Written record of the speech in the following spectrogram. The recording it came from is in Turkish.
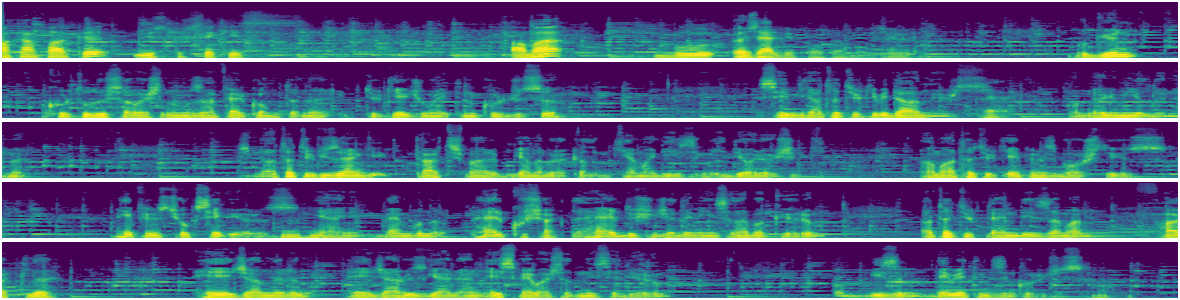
Makam farkı 148. Ama bu özel bir program olacak. Bugün Kurtuluş Savaşı'nın muzaffer komutanı, Türkiye Cumhuriyeti'nin kurucusu sevgili Atatürk'ü bir daha anlıyoruz. Evet. Onun ölüm yıl dönümü. Şimdi Atatürk üzerine tartışmaları bir yana bırakalım. Kemalizm, ideolojik. Ama Atatürk'e hepimiz borçluyuz. Hepimiz çok seviyoruz. Yani ben bunu her kuşakta, her düşünceden insana bakıyorum. Atatürk dendiği zaman farklı heyecanların, heyecan rüzgarlarının esmeye başladığını hissediyorum. O bizim devletimizin kurucusu.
